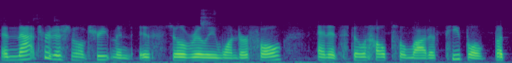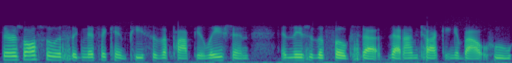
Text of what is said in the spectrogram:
And that traditional treatment is still really wonderful and it still helps a lot of people. But there's also a significant piece of the population, and these are the folks that, that I'm talking about who,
